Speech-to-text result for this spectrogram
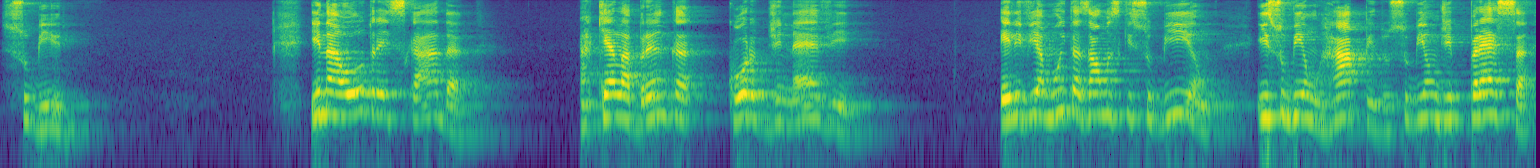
subir. E na outra escada, aquela branca cor de neve, ele via muitas almas que subiam e subiam rápido, subiam depressa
